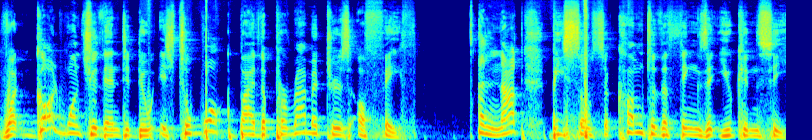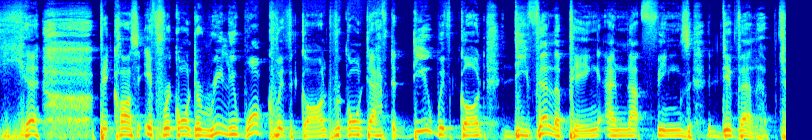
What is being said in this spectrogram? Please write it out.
What God wants you then to do is to walk by the parameters of faith and not be so succumb to the things that you can see. Because if we're going to really walk with God, we're going to have to deal with God developing and not things developed.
